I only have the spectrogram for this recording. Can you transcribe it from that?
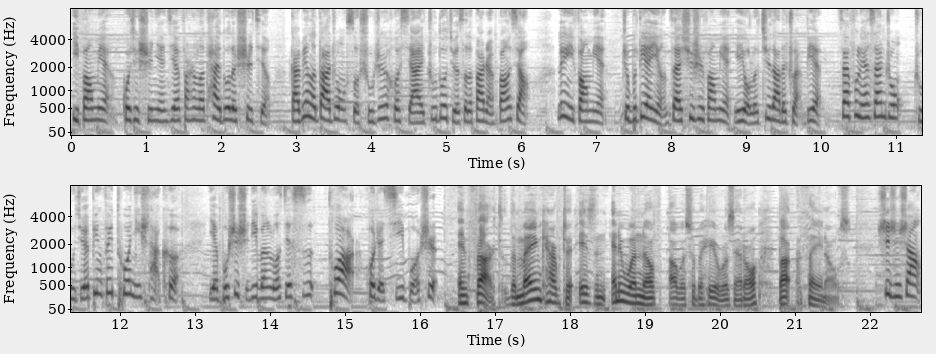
一方面，过去十年间发生了太多的事情， 改变了大众所熟知和喜爱诸多角色的发展方向；另一方面，这部电影在叙事方面也有了巨大的转变。在《复联三》中，主角并非托尼·史塔克，也不是史蒂文·罗杰斯、托尔或者奇异博士。In fact, the main character isn't any one of our superheroes at all, but Thanos. 事实上，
